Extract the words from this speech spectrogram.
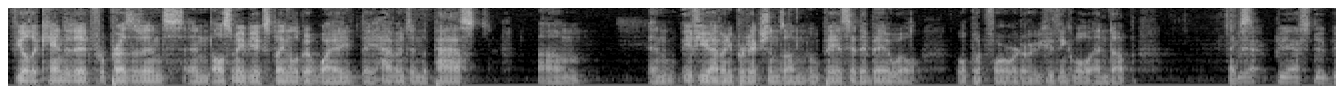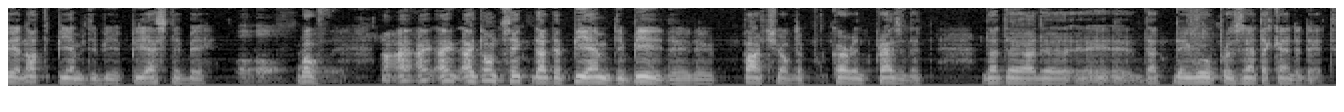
field a candidate for president, and also maybe explain a little bit why they haven't in the past, um, and if you have any predictions on who PSDB will will put forward or who you think will end up. Thanks. PSDB, not PMDB, PSDB. Well, both. Both. I, I, I don't think that the PMDB, the, the party of the current president, that the, the uh, that they will present a candidate.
